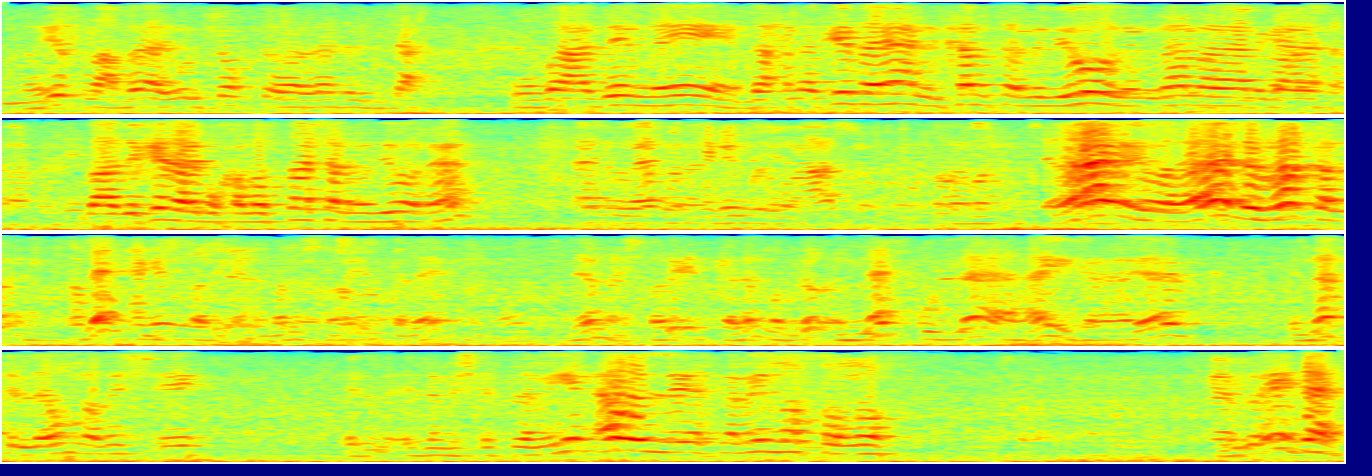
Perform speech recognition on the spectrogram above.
إنه يطلع بقى يقول شفت ولا ده البتاع وبعدين إيه ده إحنا كده يعني 5 مليون إنما يعني بعد كده هيبقوا 15 مليون ها؟ قالوا ياخد حاجات من 10 أيوه قال الرقم. لا مش طريقه ده مش طريقه كلام ده مش طريقة كلام مجرد الناس كلها هايجة هياج الناس اللي هم مش إيه اللي مش إسلاميين أو اللي إسلاميين نص ونص. يقولوا إيه ده؟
